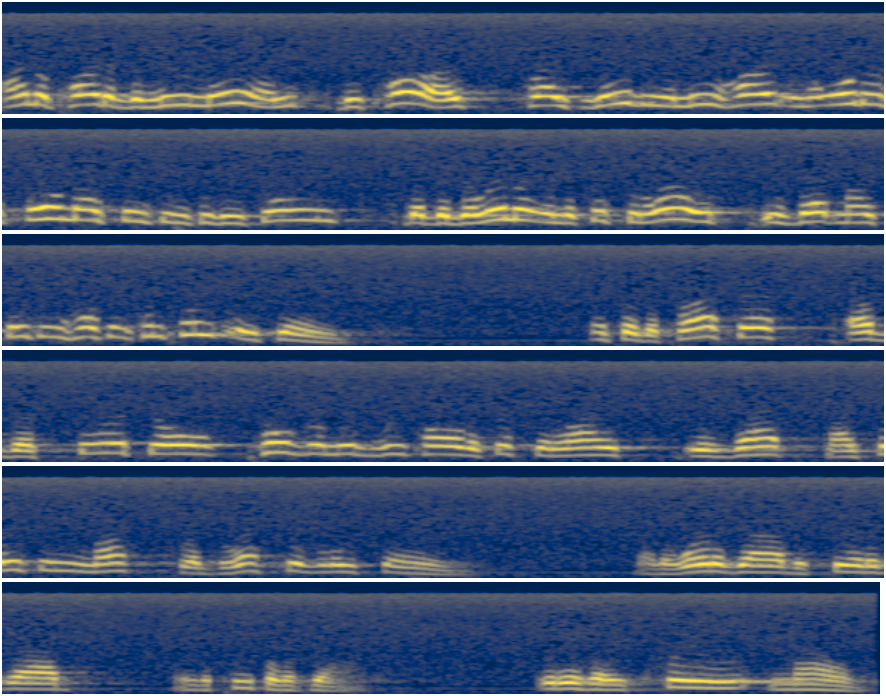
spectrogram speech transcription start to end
I'm a part of the new man because Christ gave me a new heart in order for my thinking to be changed. But the dilemma in the Christian life is that my thinking hasn't completely changed. And so the process of the spiritual pilgrimage we call the Christian life is that my thinking must progressively change by the Word of God, the Spirit of God, and the people of God. It is a true knowledge.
